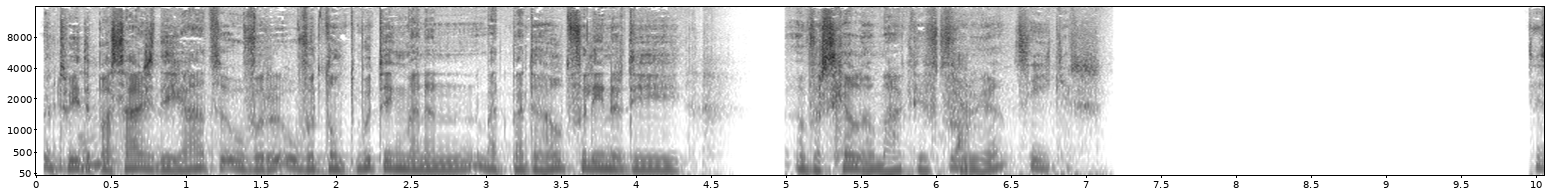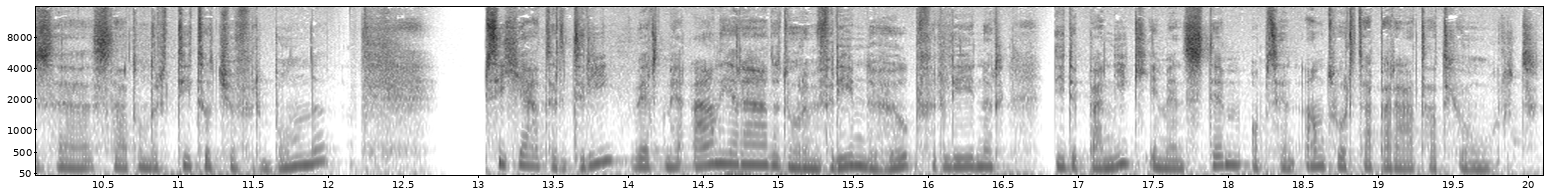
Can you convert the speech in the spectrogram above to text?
Een tweede passage die gaat over, over de ontmoeting met een, met, met een hulpverlener die een verschil gemaakt heeft voor u. Hè? zeker. Dus uh, staat onder titeltje verbonden. Psychiater 3 werd mij aangeraden door een vreemde hulpverlener die de paniek in mijn stem op zijn antwoordapparaat had gehoord.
